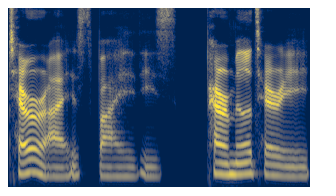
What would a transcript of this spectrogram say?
terrorized by these paramilitary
